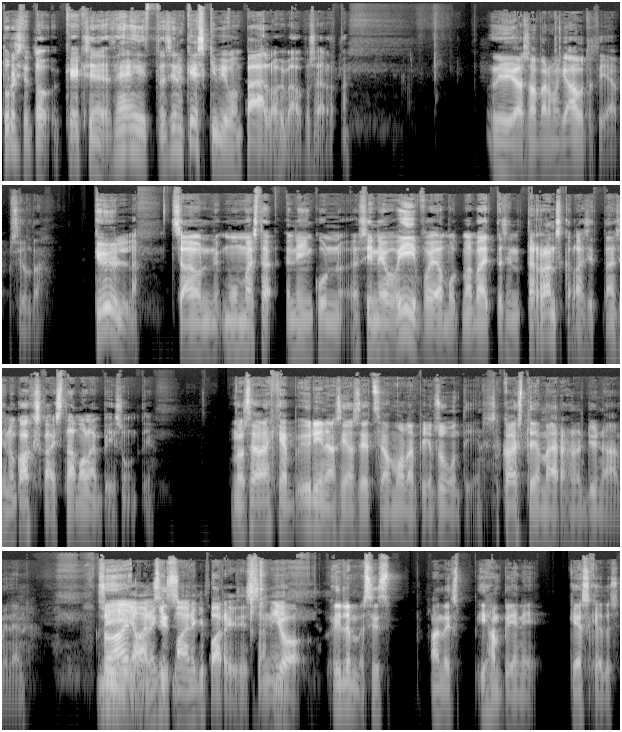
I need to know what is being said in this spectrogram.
turistit on keksineet, että hei, siinä on keskiviivan päällä on hyvä poseerata. Niin, ja se on varmaankin autotie siltä. Kyllä se on mun mielestä, niin kun, siinä ei ole viivoja, mutta mä väittäisin, että ranskalaisittain siinä on kaksi kaistaa molempiin suuntiin. No se on ehkä ydinasia se, että se on molempiin suuntiin. Se kaistojen määrä on dynaaminen. Se niin, on aina, ainakin, siis, ainakin Pariisissa. Niin. Joo, ilme, siis anteeksi, ihan pieni keskeytys.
